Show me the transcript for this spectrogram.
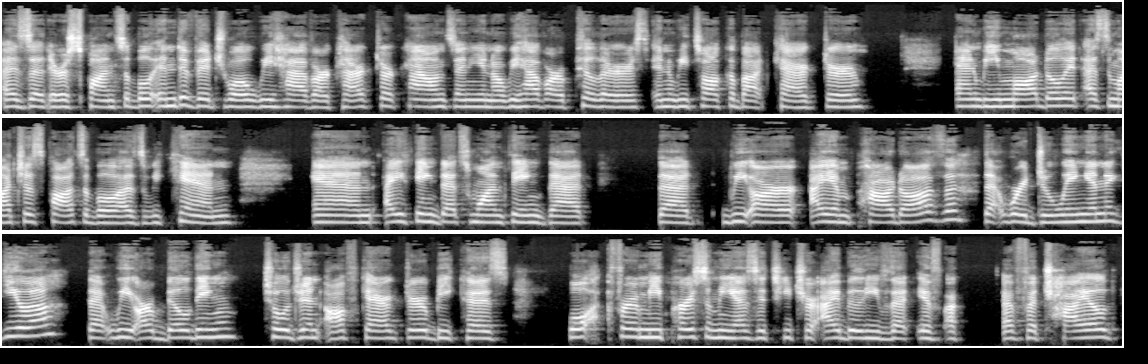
as a responsible individual. We have our character counts and, you know, we have our pillars and we talk about character and we model it as much as possible as we can. And I think that's one thing that that we are I am proud of that we're doing in Aguila, that we are building children off character because well for me personally as a teacher, I believe that if a if a child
